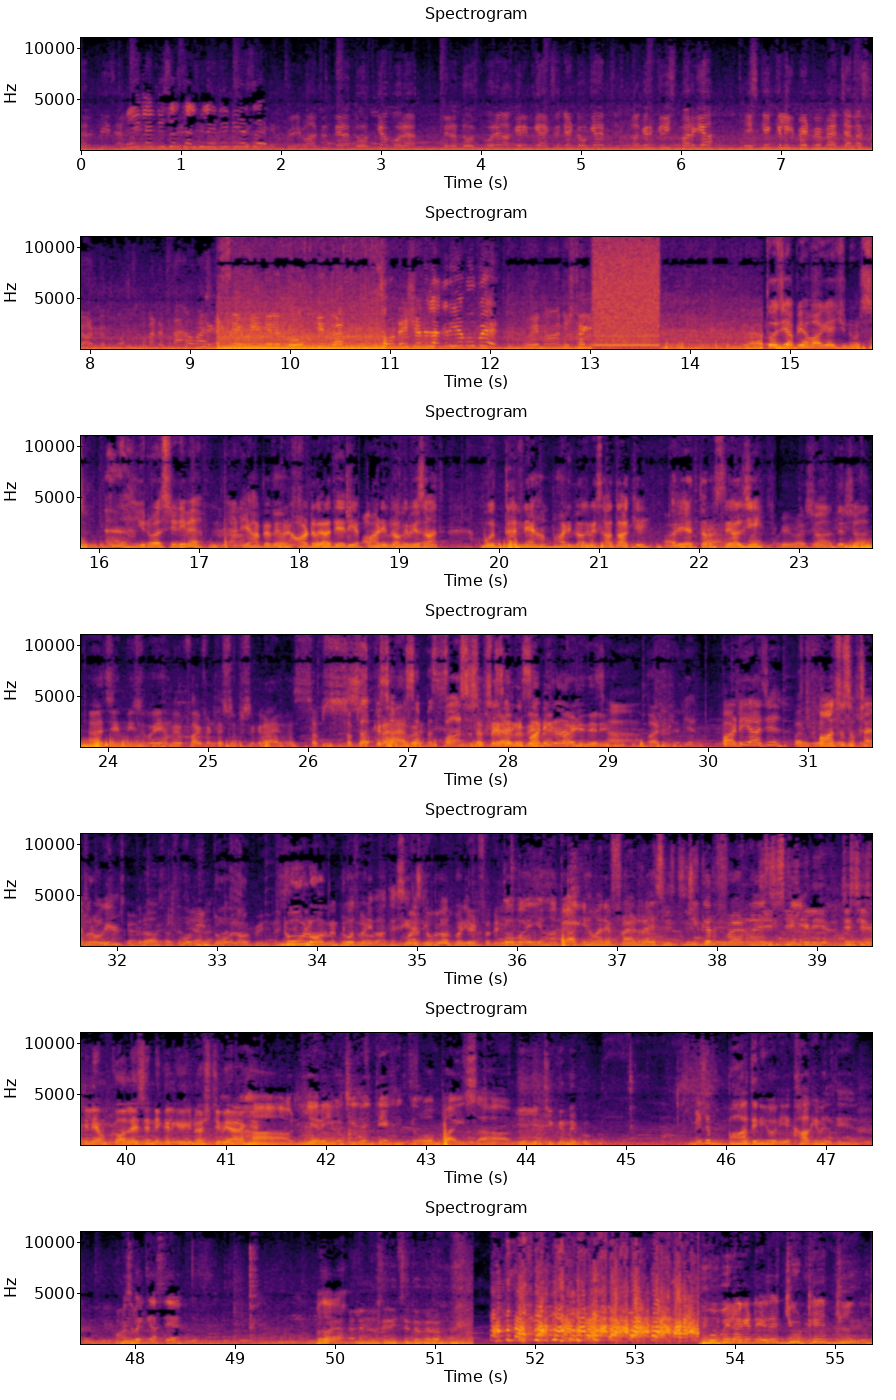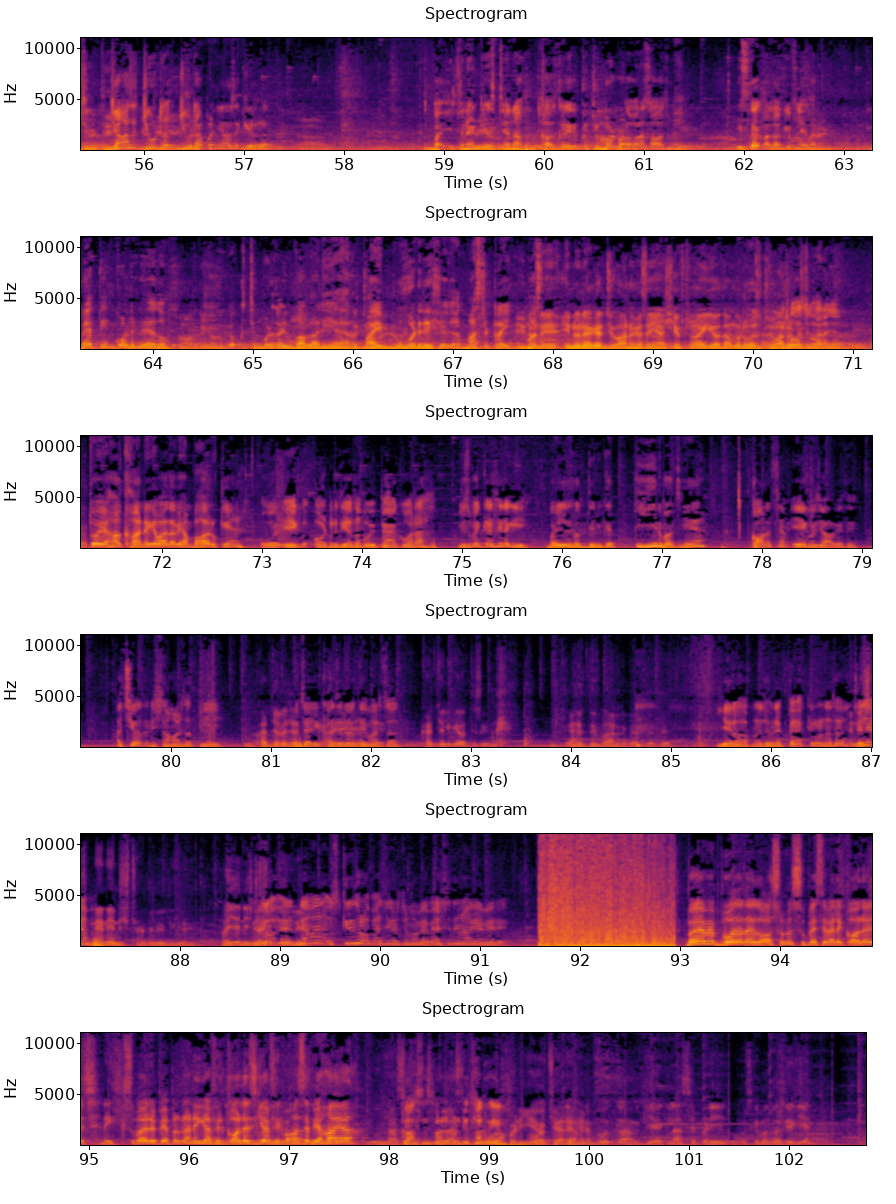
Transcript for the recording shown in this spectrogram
नहीं लेनी सर सेल्फी लेनी नहीं है सर। मेरी बात सुन तेरा दोस्त क्या बोल रहा है? तेरा दोस्त बोल रहा है? अगर इनका एक्सीडेंट हो गया अगर क्रिश मर गया इसके क्लिक बेट पे मैं चैनल स्टार्ट करूँगा। उसको मैंने बताया भाई ऐसे हुई मेरे दोस्त की दस फाउंडेशन लग रही है मुँह पे। ना निष्ठा की तो जी अभी हम आ गए यूनिवर्स यूनिवर्सिटी में। एंड यहाँ पे अभी हमने ऑर्डर वगैरह दे दिया पहाड़ी ब्लॉगर के साथ। बहुत धन्य हम भाड़ी ब्लॉगर के साथ आके। और ये तरफ़ से जी। दिरशाद दिरशाद आज मिस भाई हमें 500 सब्सक्राइब सब्सक्राइबर पाँच सौ सब्सक्राइबर की पार्टी पार्टी दे रहे। हैं हाँ पार्टी दे पार्टी आज? पाँच सौ सब्सक्राइबर हो गए। वो भी दो व्लॉग पे दो व्लॉग में बहुत बड़ी बात है सीरियसली बहुत बड़ी तो भाई यहाँ पे आगे हमारे fried rice chicken fried rice जिस चीज़ के लिए जिस चीज़ के लिए हम कॉलेज से निकल के यूनिवर्सिटी में आ गए। हाँ और ये रही वो चीज़ें देख सकते हो भाई साहब। ये चिकन देखो। मेरे से बात ही नहीं हो रही है खा के मिलते हैं। भाई कैसे है? मज़ा आया पहले मुझे नीचे तो करो। वो भी रखे टेस्ट जूठे जहाँ से जूठा जूठापन यहाँ से गिर रहा है। भाई इतने टेस्टी है ना। खास करके कचुम्बर पड़ा हुआ है साथ में इसका एक अलग ही फ्लेवर है। मैं तीन कोल्ड ड्रिंक दे दो। तो कचुम्बर का भी मुकाबला नहीं है यार। भाई बहुत डिलीशियस यार। मस्ट ट्राई इन्होंने इन्होंने अगर जवानगर से यहाँ शिफ्ट ना किया होता हम रोज जवान रोज कर तो यहाँ खाने के बाद अभी हम बाहर रुके हैं। और एक ऑर्डर दिया था वो भी पैक हो रहा है। मिस भाई कैसी लगी? भाई देखो दिन के तीन बज गए हैं। कॉलेज से हम एक बजे आ गए थे। अच्छी बात है निशा हमारे साथ नहीं आई खजल हो बेचारी जाती खजल होती है हमारे साथ। खजल क्या होती है घर से बाहर निकलते थे। ये रहा अपना जो हमने पैक करवाना था। चले आप। नहीं नहीं निष्ठा के लिए लिए। भाई ये निष्ठा उसका- ना उसके लिए थोड़ा पैसे खर्चूँगा मैं वैसे दिन आ गया मेरे। भाई हमें बहुत ज़्यादा एग्जॉस्ट हूँ मैं सुबह से पहले कॉलेज नहीं सुबह पहले पेपर करने गया फिर कॉलेज गया फिर वहाँ से यहाँ आया। क्लासेस पढ़ पढ़ के थक गया। हूँ है बेचारे हमने बहुत काम किया है क्लास से पढ़ी उसके बाद और क्या किया?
